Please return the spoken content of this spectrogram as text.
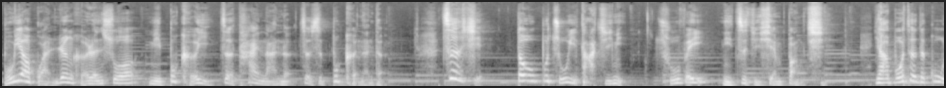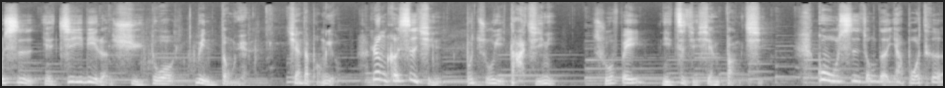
不要管任何人说你不可以，这太难了，这是不可能的，这些都不足以打击你，除非你自己先放弃。”亚伯特的故事也激励了许多运动员。亲爱的朋友，任何事情不足以打击你，除非你自己先放弃。故事中的亚伯特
